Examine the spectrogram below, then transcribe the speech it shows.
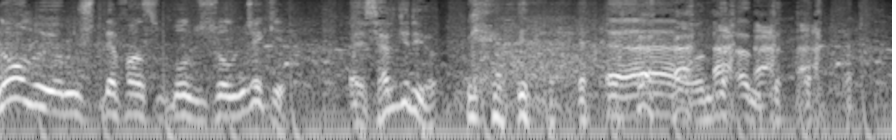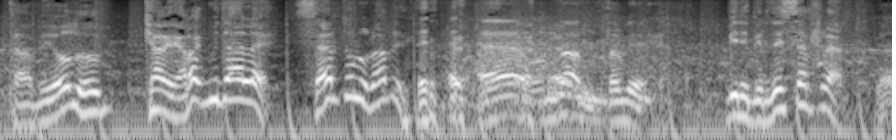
Ne oluyormuş defans futbolcusu olunca ki? eser giriyor. Ondan. Tabii oğlum. Karayarak müdahale. Sert olur abi. Ondan tabii. Biri bir de sertler. Ya,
